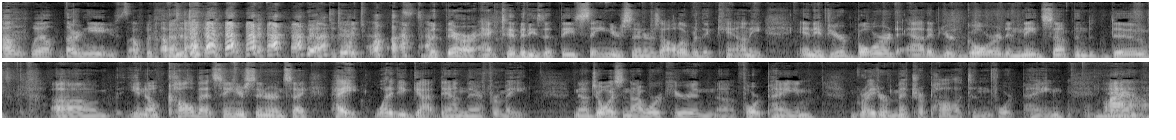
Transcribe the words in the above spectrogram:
Oh, well, they're new, so we have to do it, we have to do it twice. but there are activities at these senior centers all over the county and if you're bored out of your gourd and need something to do um, you know call that senior center and say hey what have you got down there for me now joyce and i work here in uh, fort payne greater metropolitan fort payne Wow.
